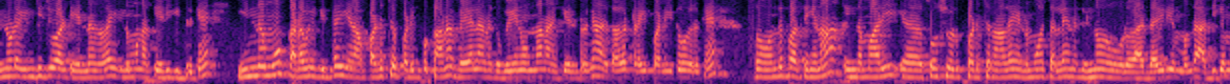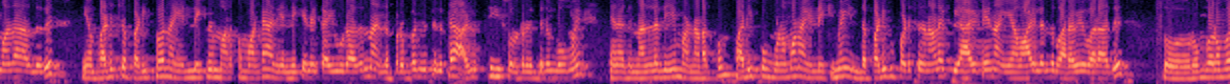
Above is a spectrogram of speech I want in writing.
என்னோட இண்டிவிஜுவாலிட்டி என்னங்கிறத இன்னமும் நான் தேடிக்கிட்டு இருக்கேன். இன்னமும் கடவுள்கிட்ட நான் படிச்ச படிப்புக்கான வேலை எனக்கு வேணும்னு தான் நான் கேட்டிருக்கேன். அதுக்காக ட்ரை பண்ணிட்டும் இருக்கேன். ஸோ வந்து பாத்தீங்கன்னா இந்த மாதிரி சோஷியல் ஒர்க் படிச்சனால என்னமோ தெரியல. எனக்கு இன்னும் ஒரு தைரியம் வந்து அதிகமா தான் இருந்தது. என் படிச்ச படிப்பை நான் என்னைக்குமே மறக்க மாட்டேன். அது என்னைக்கு எனக்கு கைவிடாதுன்னு நான் இந்த பிரபஞ்சத்துக்கிட்ட அழுத்தி சொல்றேன் திரும்பவுமே. எனக்கு நல்லதே நடக்கும். படிப்பு மூலமா நான் என்னைக்குமே இந்த படிப்பு படிச்சதுனால இப்படி ஆயிட்டே நான் என் வாயிலிருந்து வரவே வராது. ஸோ ரொம்ப ரொம்ப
